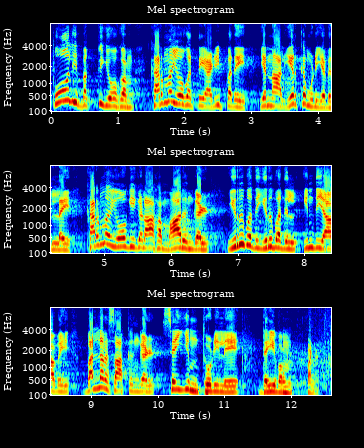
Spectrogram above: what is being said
போலி பக்தி யோகம் கர்ம யோகத்தை அழிப்பதை என்னால் ஏற்க முடியவில்லை. கர்ம யோகிகளாக மாறுங்கள். இருபது இருபதில் இந்தியாவை வல்லரசாக்குங்கள். செய்யும் தொழிலே தெய்வம் வணக்கம்.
